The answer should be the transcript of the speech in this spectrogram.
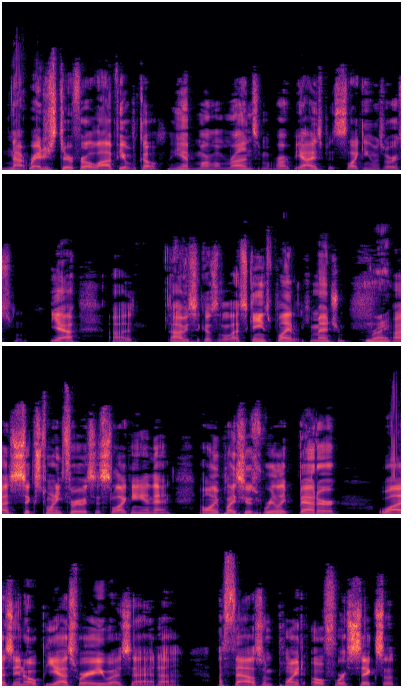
not register for a lot of people go, he had more home runs and more RBIs, but slugging was worse. Yeah, uh, obviously because of the less games played, like you mentioned. Right. Uh, 623 was his slugging, and then the only place he was really better was in OPS, where he was at uh, 1,000.046, so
